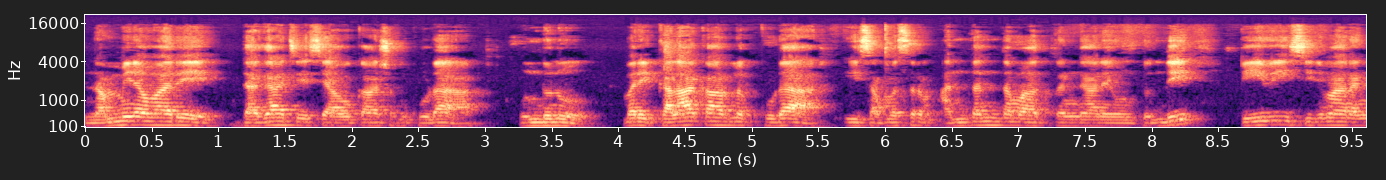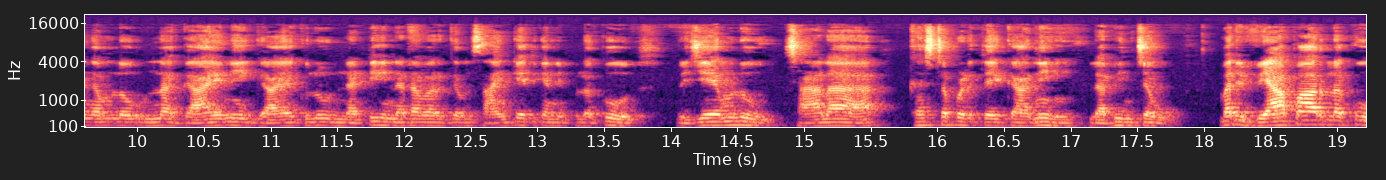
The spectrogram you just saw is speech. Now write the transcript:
నమ్మిన వారే దగా చేసే అవకాశం కూడా ఉండును. మరి కళాకారులకు కూడా ఈ సంవత్సరం అంతంత మాత్రంగానే ఉంటుంది. టీవీ సినిమా రంగంలో ఉన్న గాయని గాయకులు నటి నటవర్గం సాంకేతిక నిపుణులకు విజయములు చాలా కష్టపడితే కానీ లభించవు. మరి వ్యాపారులకు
